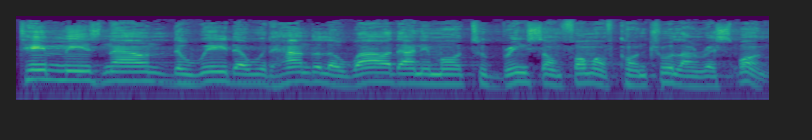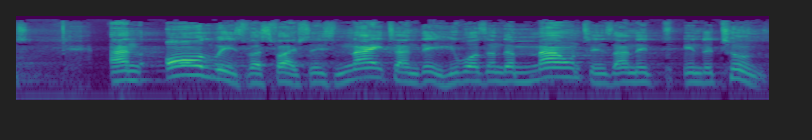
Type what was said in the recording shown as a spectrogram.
Tame means now the way they would handle a wild animal to bring some form of control and response. And always, verse 5 says, night and day, he was in the mountains and in the tombs,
